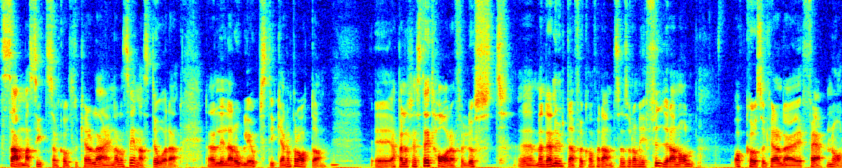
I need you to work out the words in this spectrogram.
samma sitt som Coastal Carolina de senaste åren. Den lilla roliga uppstickaren att prata om. Mm. Eh, Appalachian State har en förlust. Eh, men den är utanför konferensen så de är 4-0. Och Coastal Carolina är 5-0.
